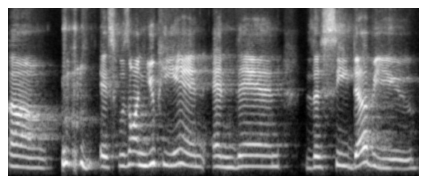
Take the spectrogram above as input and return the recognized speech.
Um, it was on UPN and then the CW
